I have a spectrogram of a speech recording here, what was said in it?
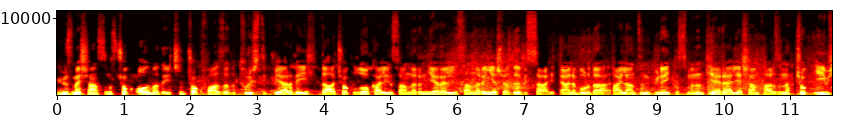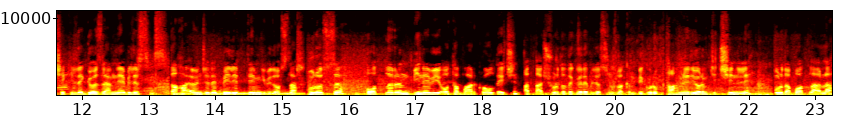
yüzme şansımız çok olmadığı için çok fazla da turistik bir yer değil. Daha çok lokal insanların, yerel insanların yaşadığı bir sahil. Yani burada Tayland'ın güney kısmının yerel yaşam tarzını çok iyi bir şekilde gözlemleyebilirsiniz. Daha önce de belirttiğim gibi dostlar, burası botların bir nevi otoparkı olduğu için hatta şurada da görebiliyorsunuz bakın bir grup tahmin ediyorum ki Çinli. Burada botlarla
